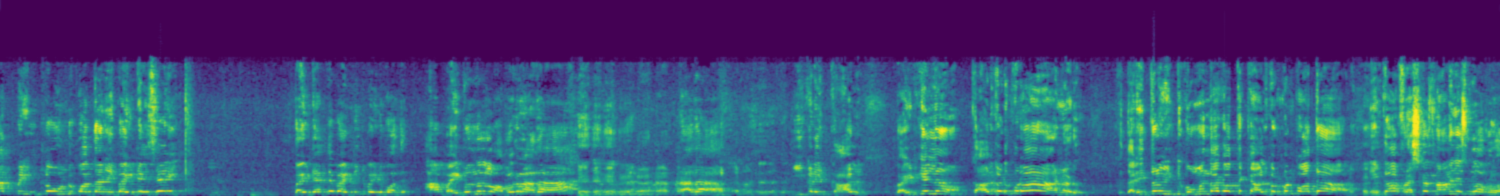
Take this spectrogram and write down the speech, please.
ఆత్మ ఇంట్లో ఉండిపోద్దని బయటేసేయి. బయట అయితే బయట నుంచి బయటపోతాయి ఆ బయట ఉన్నది లోపలికి రాదా? రాదా? ఇక్కడ కాలు కాళ్ళు బయటికి వెళ్ళాం. కాళ్ళు కడుపురా అన్నాడు. దరిద్రం ఇంటి గుమ్మం దాకా వస్తే కాళ్ళు కడుక్కొని పోద్దా? ఇంకా ఫ్రెష్గా స్నానం చేసుకుని లోపల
